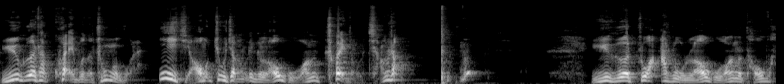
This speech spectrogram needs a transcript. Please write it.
于哥他快步的冲了过来。一脚就将那个老蛊王踹到了墙上。于哥抓住老蛊王的头发，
